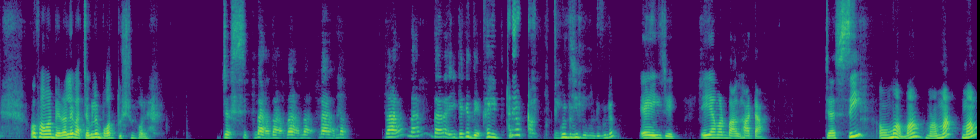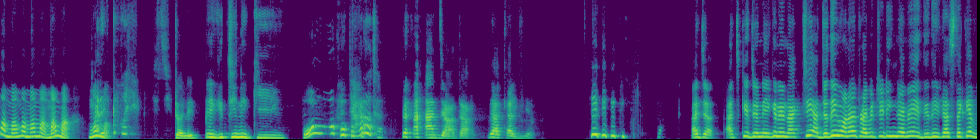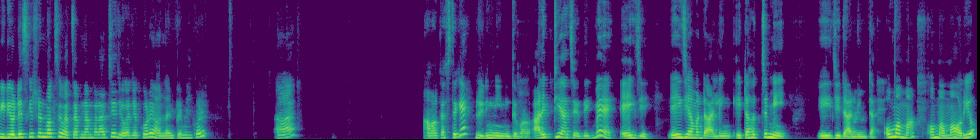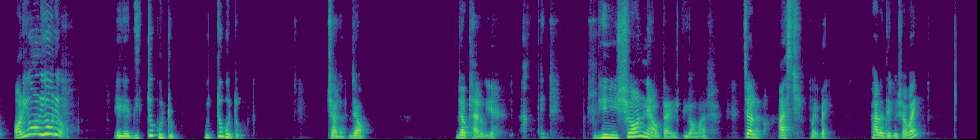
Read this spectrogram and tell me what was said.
ও আমার বেড়ালে বাচ্চাগুলো বদ দুষ্টু করে। দাঁড়া দাঁড়া দাঁড়া দাঁড়া দাঁড়া দাঁড়া দাঁড়া দাঁড়া দাঁড়া এইটাকে দেখাই এই যে এই আমার বাঘাটা। জাসি ও মামা মামা মামা মামা মামা মামা মামা। টয়লেট পেয়ে গেছি নাকি? ও ছাড়ো ছাড়ো। যা যা যা গিয়ে। আচ্ছা আজকের জন্য এখানে রাখছি। আর যদি মনে হয় প্রাইভেট রিডিং নেবে দিদির কাছ থেকে ভিডিও ডেসক্রিপশন বক্সে হোয়াটসঅ্যাপ নাম্বার আছে যোগাযোগ করে অনলাইন পেমেন্ট করে। আর আমার কাছ থেকে রিডিং নিয়ে নিতে পারো। আরেকটি আছে দেখবে? এই যে এই যে আমার ডার্লিং এটা হচ্ছে মেয়ে। এই যে ডার্লিংটা ও মামা ও মামা অরিও অরিও অরিও অরিও। এই যে দিট্টু কুটু কুট্টু কুটু চলো যাও। যাও খেলো গিয়ে। ভীষণ নেওয়াটা এগুলো আমার। চলো আসছি বাই বাই ভালো থেকো সবাই।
